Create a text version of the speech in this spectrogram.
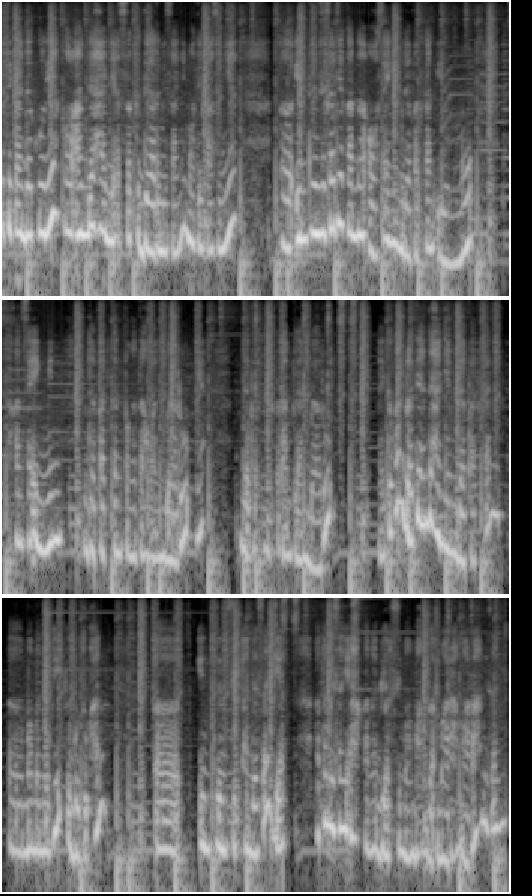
Ketika Anda kuliah kalau Anda hanya sekedar misalnya motivasinya uh, intrinsik saja karena oh saya ingin mendapatkan ilmu, misalkan saya ingin mendapatkan pengetahuan baru ya, mendapatkan keterampilan baru, Nah, itu kan berarti Anda hanya mendapatkan e, memenuhi kebutuhan e, intrinsik Anda saja. Atau misalnya ah karena biar si mama nggak marah-marah misalnya,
